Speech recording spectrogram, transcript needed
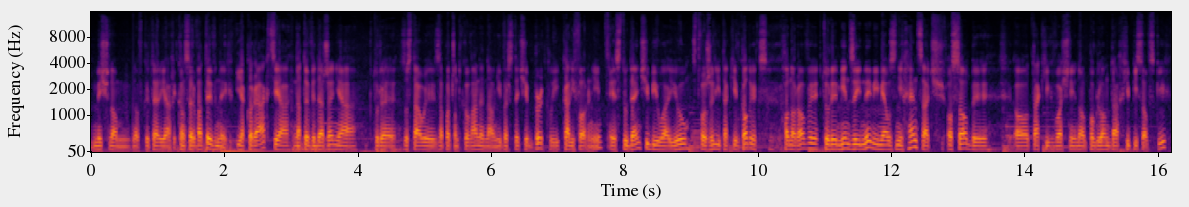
myślą no, w kryteriach konserwatywnych, prymitywnych. Jako reakcja na te wydarzenia które zostały zapoczątkowane na Uniwersytecie Berkeley Kalifornii, studenci BYU stworzyli taki kodeks honorowy, który między innymi miał zniechęcać osoby o takich właśnie no, poglądach hipisowskich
